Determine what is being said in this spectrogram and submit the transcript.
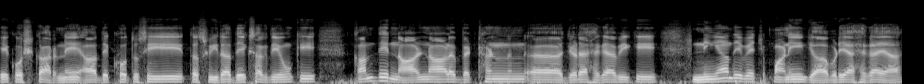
ਇਹ ਕੁਛ ਘਰ ਨੇ। ਆ ਦੇਖੋ, ਤੁਸੀਂ ਤਸਵੀਰਾਂ ਦੇਖ ਸਕਦੇ ਹੋ ਕਿ ਕੰਧ ਦੇ ਨਾਲ ਨਾਲ ਬੈਠਣ ਜਿਹੜਾ ਹੈਗਾ ਵੀ ਕਿ ਨੀਆਂ ਦੇ ਵਿੱਚ ਪਾਣੀ ਜਾ ਵੜਿਆ ਹੈਗਾ ਆ।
